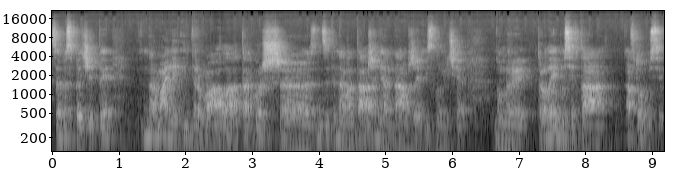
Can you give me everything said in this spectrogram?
забезпечити нормальний інтервал, а також е, знизити навантаження на вже існуючі номери тролейбусів та автобусів.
